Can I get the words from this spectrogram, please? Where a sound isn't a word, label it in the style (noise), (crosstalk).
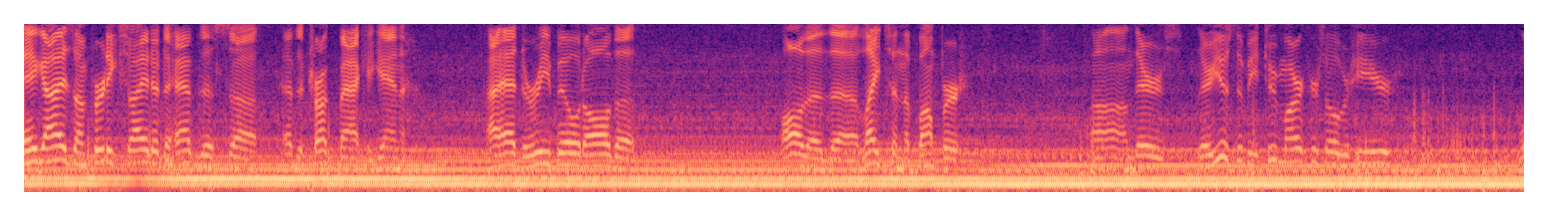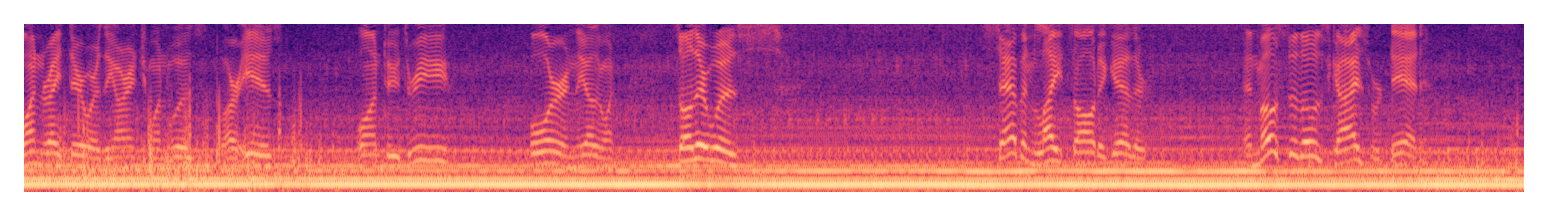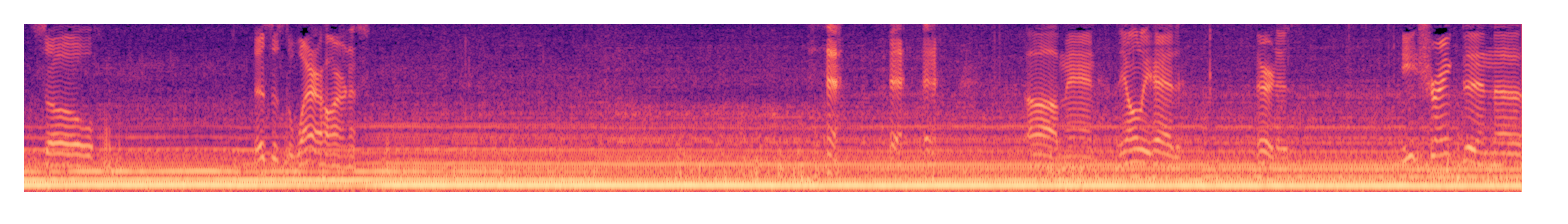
Hey guys, I'm pretty excited to have this uh, have the truck back again. I had to rebuild all the all the, the lights in the bumper. Um, there's there used to be two markers over here, one right there where the orange one was or is. One, two, three, four, and the other one. So there was seven lights all together, and most of those guys were dead. So this is the wire harness. oh (laughs) man, they only had, there it is. Heat shrinked and uh,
